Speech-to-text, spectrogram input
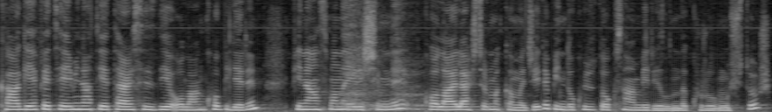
KGF teminat yetersizliği olan COBİ'lerin finansmana erişimini kolaylaştırmak amacıyla 1991 yılında kurulmuştur.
